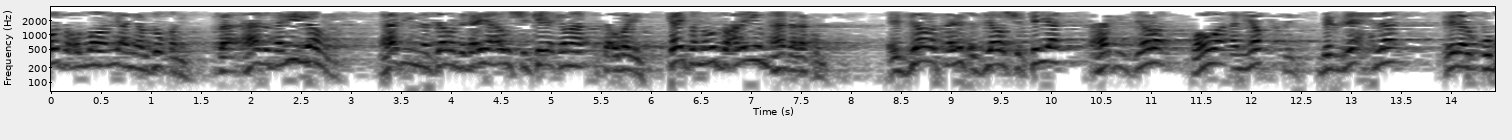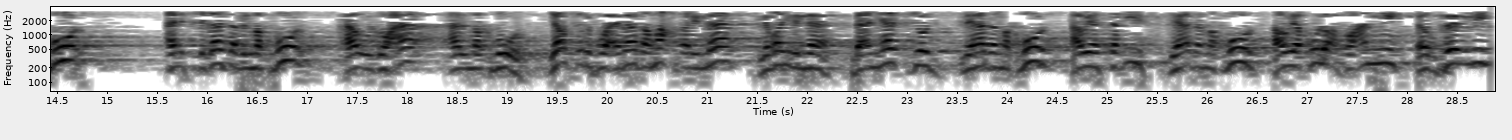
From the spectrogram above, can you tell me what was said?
ادعو الله لي أن يرزقني. فهذا دليل لهم. هذه من الزيارة البدعية أو الشركية كما سأبين. كيف نرد عليهم؟ هذا لكم. الزيارة الثالثة الزيارة الشركية. هذه الزيارة وهو أن يقصد بالرحلة إلى القبور الاستغاثة بالمقبور أو دعاء المقبور يصرف عبادة محضة لله لغير الله. بأن يسجد لهذا المقبور أو يستغيث بهذا المقبور أو يقول اعف عني اغفر لي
